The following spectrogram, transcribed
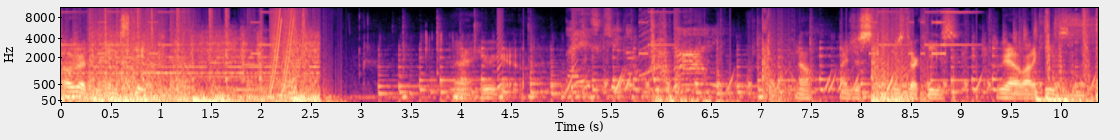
Oh good, we can escape. Alright, here we go. No, I just used our keys. We got a lot of keys.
